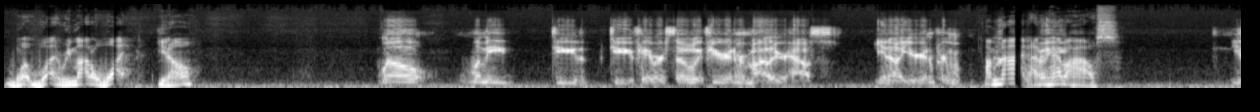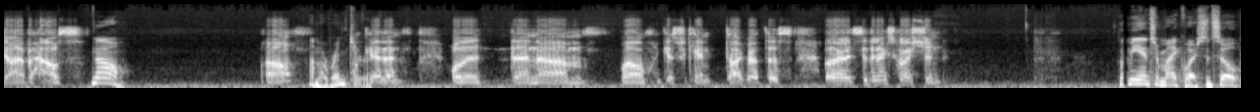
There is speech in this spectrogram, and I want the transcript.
what? What remodel? What? You know? Well, let me do you the, do you a favor. So if you're going to remodel your house, you know you're going to. Pre- I'm not. I don't have a house. You don't have a house? No, Oh, I'm a renter. okay then. Well then, then um, well, I guess we can't talk about this. All right, let's do the next question. Let me answer my question. So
